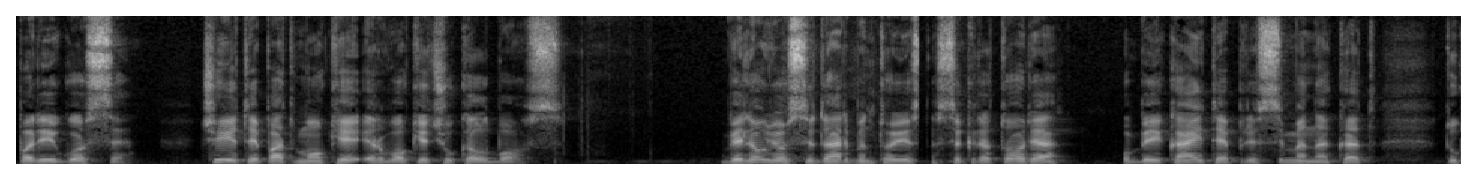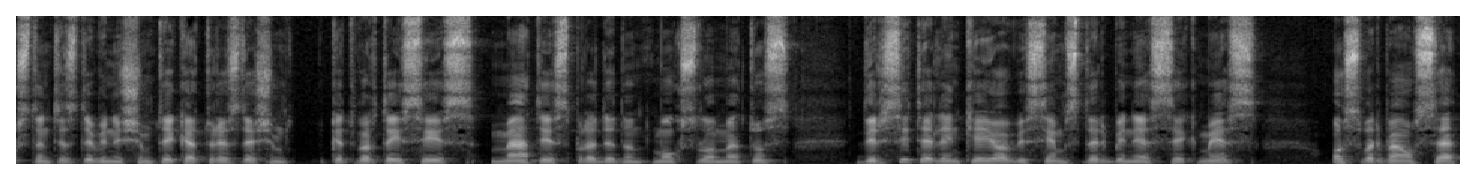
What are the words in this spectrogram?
pareigose. Čia jį taip pat mokė ir vokiečių kalbos. Vėliau jos įdarbintoji sekretorė Ubeikaitė prisimena, kad 1944 metais pradedant mokslo metus Dirsytė linkėjo visiems darbinės sėkmės, o svarbiausia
